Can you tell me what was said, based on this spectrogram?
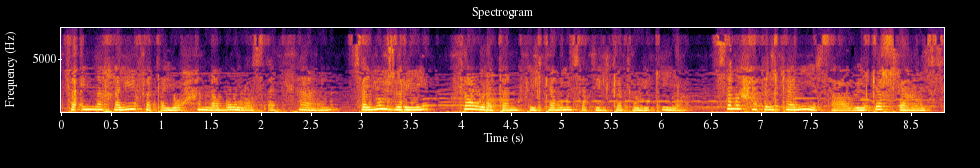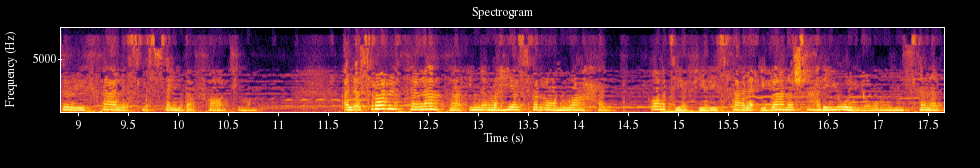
فإن خليفة يوحنا بولس الثاني سيجري ثورة في الكنيسة الكاثوليكية. سمحت الكنيسة بالكشف عن السر الثالث للسيدة فاطمة. الأسرار الثلاثة إنما هي سر واحد أعطي في رسالة إبان شهر يوليو من سنة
